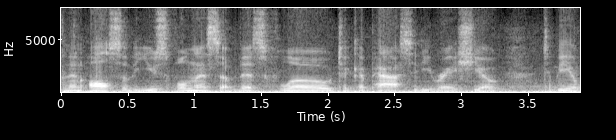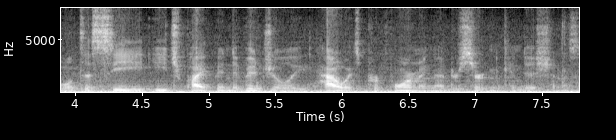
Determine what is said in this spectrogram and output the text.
and then also the usefulness of this flow to capacity ratio to be able to see each pipe individually, how it's performing under certain conditions.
